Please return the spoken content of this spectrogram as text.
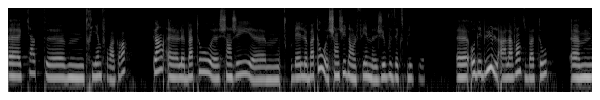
Euh, quatrième faux raccord. Quand euh, le bateau a changé, euh, ben, le bateau a changé dans le film, je vous explique. Euh, au début, à l'avant du bateau, euh,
